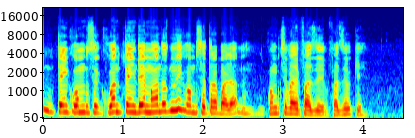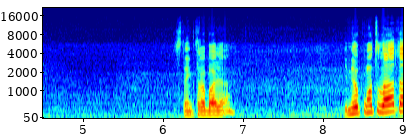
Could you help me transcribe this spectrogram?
Não tem como você, quando tem demanda, não tem como você trabalhar, né? Como que você vai fazer? Fazer o quê? Você tem que trabalhar. E meu ponto lá tá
